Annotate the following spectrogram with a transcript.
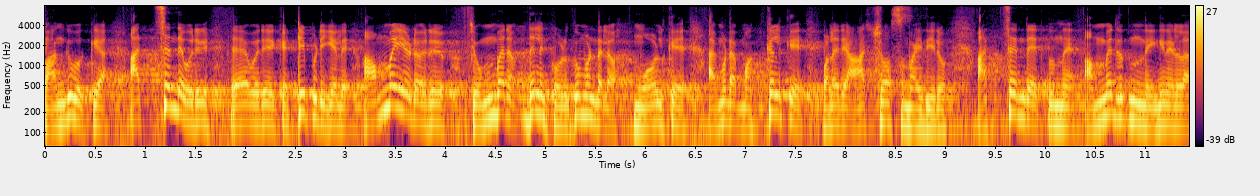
പങ്കുവെക്കുക. അച്ഛന്റെ ഒരു ഒരു കെട്ടിപ്പിടിക്കൽ അമ്മയുടെ ഒരു ചുംബനം ഇതെല്ലാം കൊടുക്കുമ്പോണ്ടല്ലോ മോൾക്ക് നമ്മുടെ മക്കൾക്ക് വളരെ ആശ്വാസമായി തീരും. അച്ഛന്റെ അടുത്ത് നിന്ന് അമ്മയുടെ അടുത്ത് നിന്ന് ഇങ്ങനെയുള്ള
